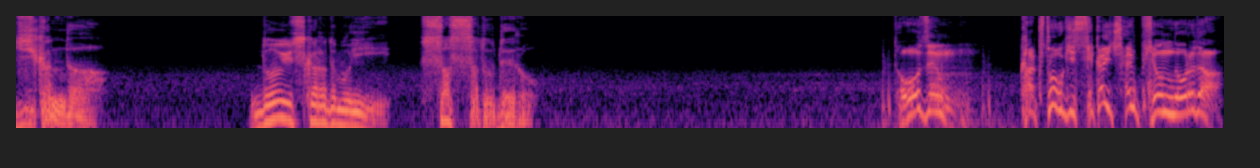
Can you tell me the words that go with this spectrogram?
時間だ。ドイツからでもいい。さっさと出ろ。当然格闘技世界チャンピオンの俺だ。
